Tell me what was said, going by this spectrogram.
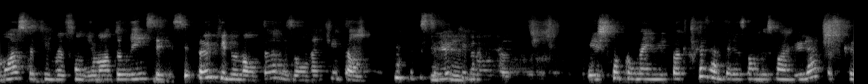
Moi, ceux qui me font du mentoring, c'est eux qui me mentorent, ils ont 28 ans. c'est eux qui me mentorent. Et je trouve qu'on a une époque très intéressante de ce point de vue-là, parce que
